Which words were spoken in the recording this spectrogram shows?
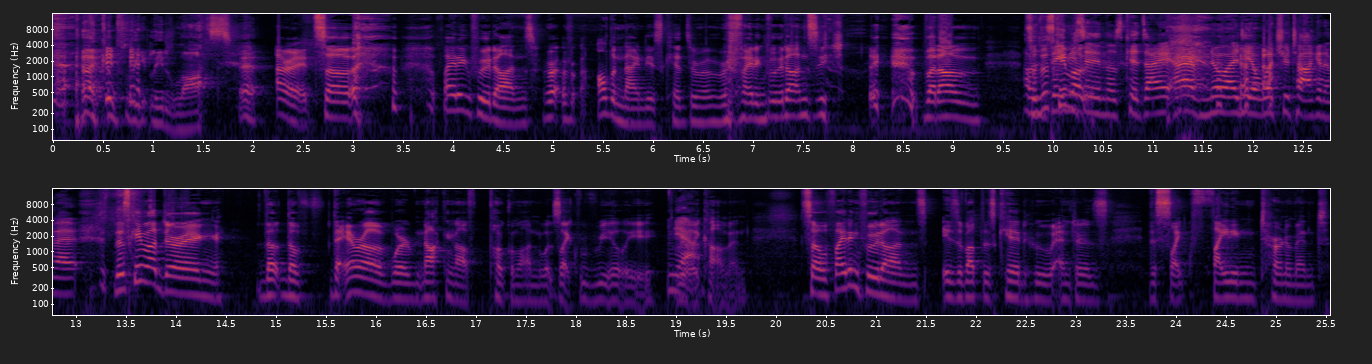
and I completely lost it. All right, so fighting foodons. R- r- All the '90s kids remember fighting foodons usually, but um. I So was this came out. babysitting those kids. I, I have no idea what you're talking about. This came out during the the the era where knocking off Pokemon was like really Yeah. really common. So fighting foodons is about this kid who enters this like fighting tournament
